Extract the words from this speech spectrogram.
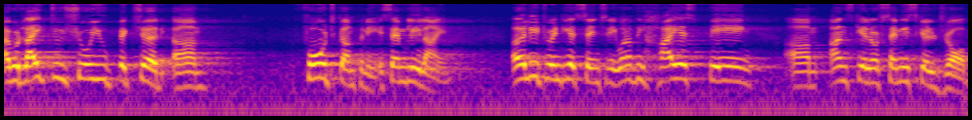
I would like to show you picture um, Ford company, assembly line, early 20th century, one of the highest paying um, unskilled or semi-skilled job,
